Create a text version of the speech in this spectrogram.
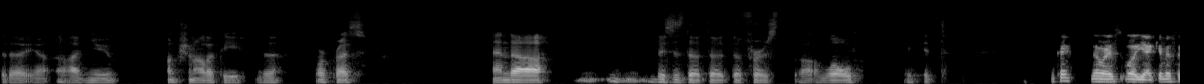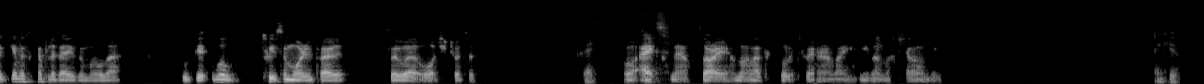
to the uh, new functionality, the WordPress. And uh, this is the the, the first uh, wall we hit. Okay, no worries. Well, yeah, give us a give us a couple of days and we'll uh, we'll get we'll tweet some more info. So uh, watch Twitter. Great. Or X now. Sorry, I'm not allowed to call it Twitter, am I? Elon Musk on me. Thank you.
